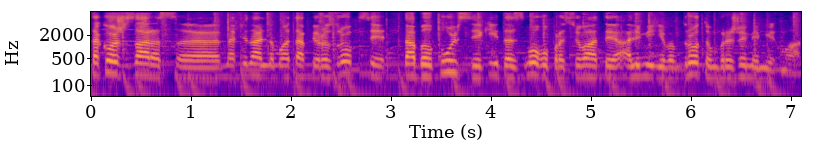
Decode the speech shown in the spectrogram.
Також зараз е, на фінальному етапі розробці Double Pulse, який дасть змогу працювати алюмінієвим дротом в режимі мігмаг.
